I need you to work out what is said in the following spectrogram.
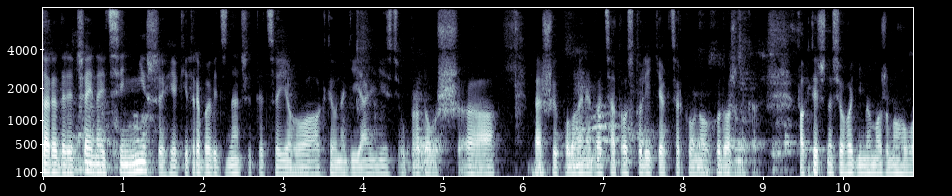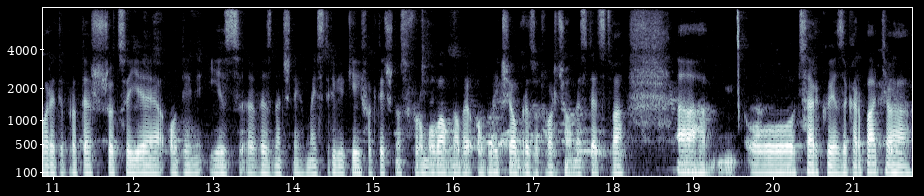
серед речей найцінніших, які треба відзначити, це його активна діяльність упродовж е, першої половини ХХ століття як церковного художника. Фактично, сьогодні ми можемо говорити про те, що це є один із визначних майстрів, який фактично сформував нове обличчя образотворчого мистецтва е, у церкві Закарпаття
